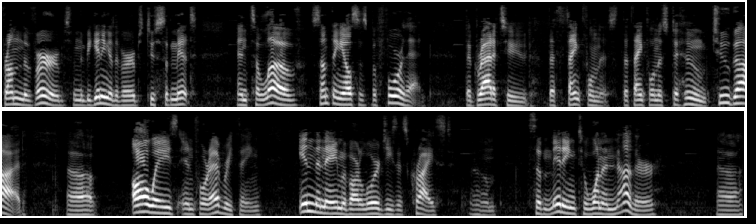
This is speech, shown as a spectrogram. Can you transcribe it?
from the verbs, from the beginning of the verbs, to submit and to love, something else is before that. The gratitude, the thankfulness, the thankfulness to whom? To God, uh, always and for everything, in the name of our Lord Jesus Christ, um, submitting to one another uh,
